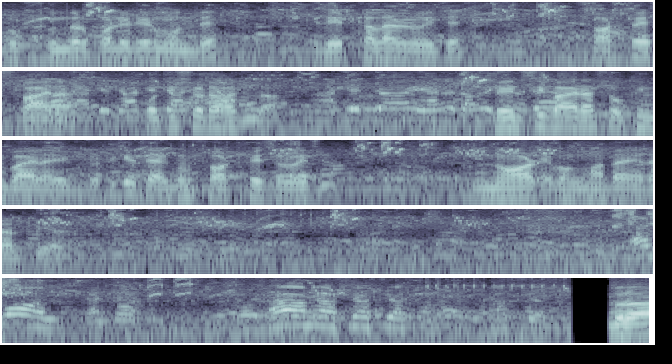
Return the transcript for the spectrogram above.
খুব সুন্দর কোয়ালিটির মধ্যে। রেড কালার রয়েছে। শর্ট ফেস পায়রা, পঁচিশশো টাকা ফেন্সি পায়রা, শৌখিন পায়রা এগুলো, ঠিক আছে? একদম শর্ট ফেস রয়েছে। নর এবং মাদা এরাল পেয়ার। বন্ধুরা,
